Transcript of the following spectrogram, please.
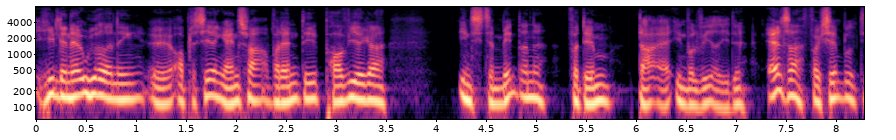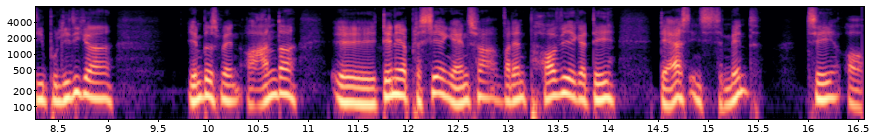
hele den her udredning øh, og placering af ansvar, hvordan det påvirker incitamenterne for dem, der er involveret i det. Altså for eksempel de politikere, embedsmænd og andre, øh, den her placering af ansvar, hvordan påvirker det deres incitament til at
